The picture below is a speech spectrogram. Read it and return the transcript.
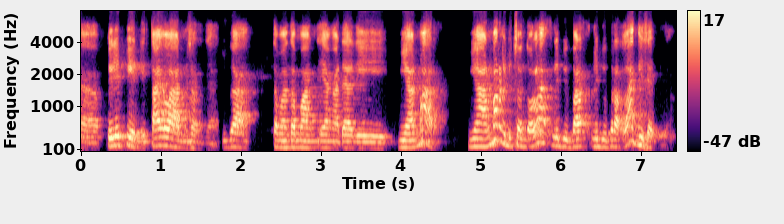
uh, Filipina, di Thailand misalnya. Juga teman-teman yang ada di Myanmar. Myanmar lebih contoh lah, lebih berat, lebih berat lagi saya bilang.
